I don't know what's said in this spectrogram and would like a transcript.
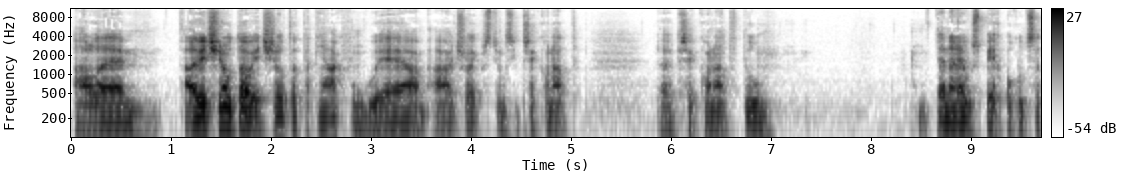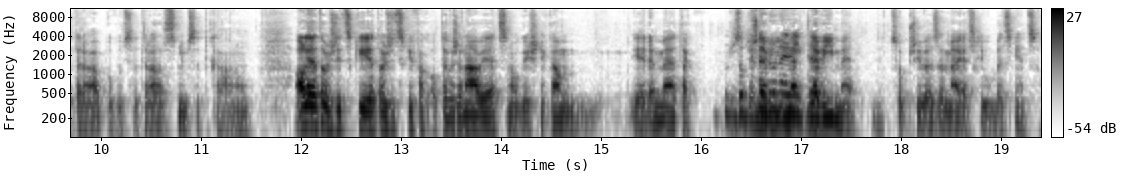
Ale, ale většinou to, většinou to tak nějak funguje a, a člověk prostě musí překonat, eh, překonat tu, ten neúspěch, pokud se teda, pokud se teda s ním setká. No. Ale je to, vždycky, je to vždycky fakt otevřená věc, no, když někam jedeme, tak prostě Dopředu nevíme, nevíte. nevíme, co přivezeme, jestli vůbec něco.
